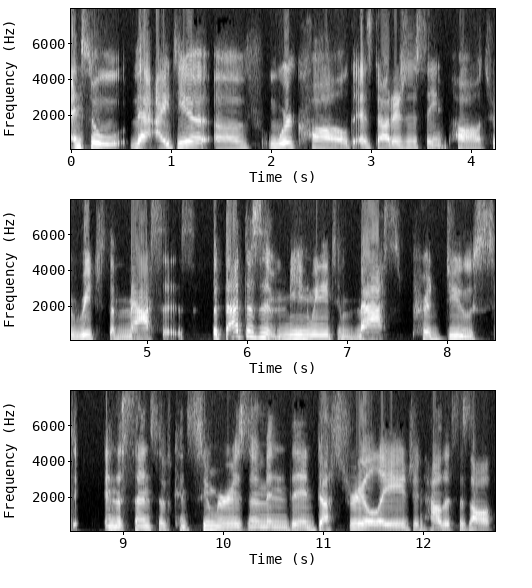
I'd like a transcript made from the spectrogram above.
And so that idea of we're called as daughters of St. Paul to reach the masses, but that doesn't mean we need to mass produce in the sense of consumerism and the industrial age and how this is all,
